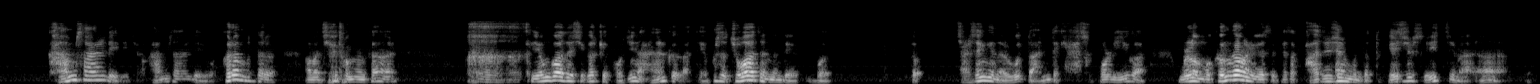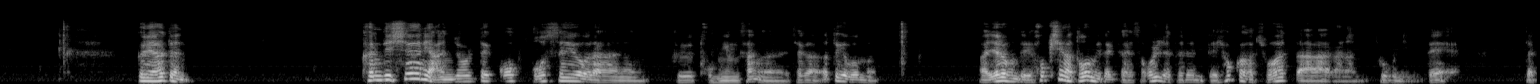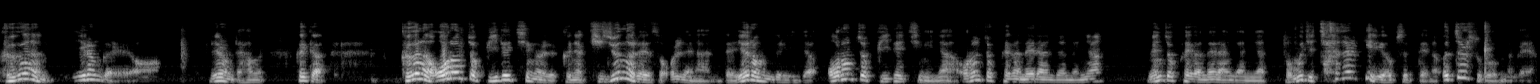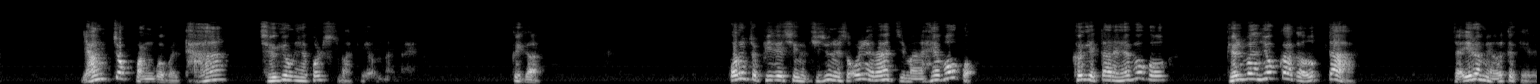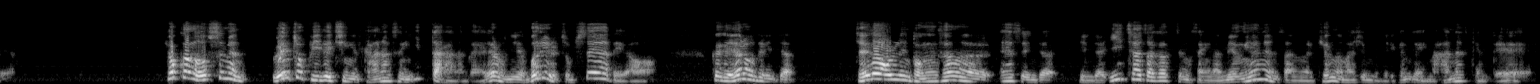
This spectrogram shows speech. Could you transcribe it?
감사할 일이죠. 감사할 일이고. 그런 분들은 아마 제 동영상을 하, 연구하듯이 그렇게 보지는 않을 것 같아요. 벌써 좋아졌는데, 뭐, 또 잘생긴 얼굴도 아닌데 계속 볼 이유가, 물론 뭐 건강을 위해서 계속 봐주시는 분들도 계실 수 있지만, 그래, 하여튼, 컨디션이 안 좋을 때 꼭 보세요라는 그 동영상을 제가 어떻게 보면 아, 여러분들이 혹시나 도움이 될까 해서 올려드렸는데 효과가 좋았다라는 부분이 있는데 자, 그거는 이런 거예요. 여러분들 하면, 그러니까, 그거는 오른쪽 비대칭을 그냥 기준으로 해서 올려놨는데, 여러분들이 이제 오른쪽 비대칭이냐, 오른쪽 폐가 내려앉았느냐, 왼쪽 폐가 내려앉았냐, 도무지 찾을 길이 없을 때는 어쩔 수가 없는 거예요. 양쪽 방법을 다 적용해 볼 수밖에 없는 거예요. 그러니까, 오른쪽 비대칭을 기준에서 올려놨지만 해보고, 거기에 따라 해보고, 별반 효과가 없다. 자, 이러면 어떻게 돼요? 효과가 없으면 왼쪽 비대칭일 가능성이 있다라는 거예요. 여러분, 이제 머리를 좀 써야 돼요. 그러니까 여러분들이 이제 제가 올린 동영상을 해서 이제 이제 2차 자각 증상이나 명현 현상을 경험하신 분들이 굉장히 많을 텐데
